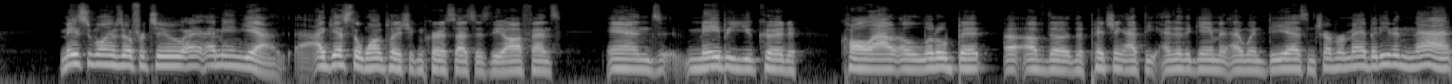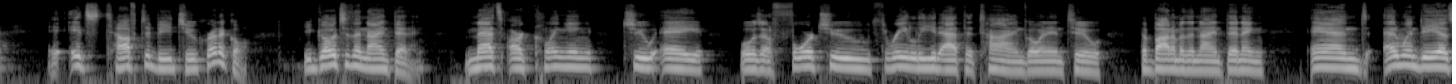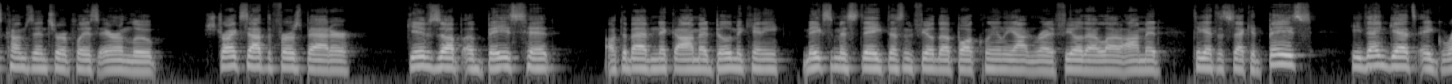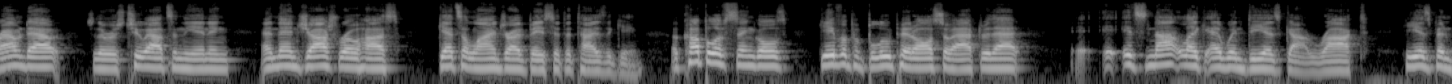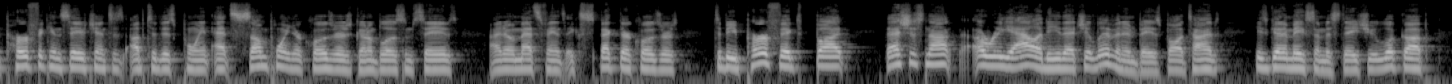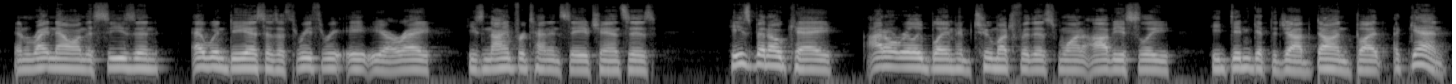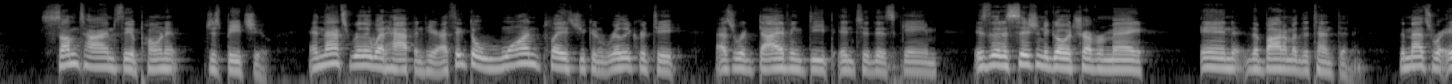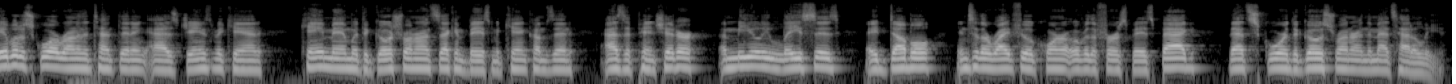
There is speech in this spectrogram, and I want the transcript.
Mason Williams 0 for 2. I, I mean, yeah, I guess the one place you can criticize is the offense. And maybe you could call out a little bit uh, of the, the pitching at the end of the game at Edwin Diaz and Trevor May, but even that, it's tough to be too critical. You go to the ninth inning. Mets are clinging to a what was it, a 4-2-3 lead at the time going into the bottom of the ninth inning. And Edwin Diaz comes in to replace Aaron Loup, strikes out the first batter, gives up a base hit off the bat of Nick Ahmed. Billy McKinney makes a mistake, doesn't field that ball cleanly out in right field. That allowed Ahmed to get to second base. He then gets a ground out, so there was two outs in the inning, and then Josh Rojas gets a line drive base hit that ties the game. A couple of singles, gave up a blue pit also after that, It's not like Edwin Diaz got rocked. He has been perfect in save chances up to this point. At some point, your closer is going to blow some saves. I know Mets fans expect their closers to be perfect, but that's just not a reality that you live in in baseball. At times, he's going to make some mistakes. You look up, and right now on the season, Edwin Diaz has a 3.38 ERA. He's 9 for 10 in save chances. He's been okay. I don't really blame him too much for this one. Obviously, he didn't get the job done, but again, sometimes the opponent just beats you. And that's really what happened here. I think the one place you can really critique as we're diving deep into this game is the decision to go with Trevor May in the bottom of the 10th inning. The Mets were able to score a run in the 10th inning as James McCann came in with the ghost runner on second base. McCann comes in as a pinch hitter, immediately laces a double into the right field corner over the first base bag. That scored the ghost runner, and the Mets had a lead.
